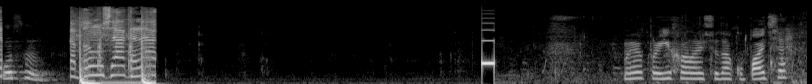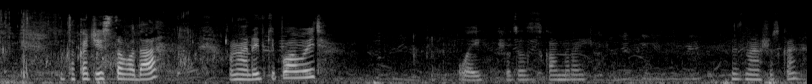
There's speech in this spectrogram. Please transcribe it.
Вкусно. Ми приїхали сюди купатися. Тут така чиста вода. Вона рибки плавають. Ой, що це з камерою? Не знаю, що з камерою.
